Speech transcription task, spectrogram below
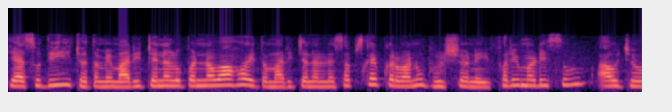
ત્યાં સુધી જો તમે મારી ચેનલ ઉપર નવા હોય તો મારી ચેનલને સબસ્ક્રાઈબ કરવાનું ભૂલશો નહીં. ફરી મળીશું. આવજો.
